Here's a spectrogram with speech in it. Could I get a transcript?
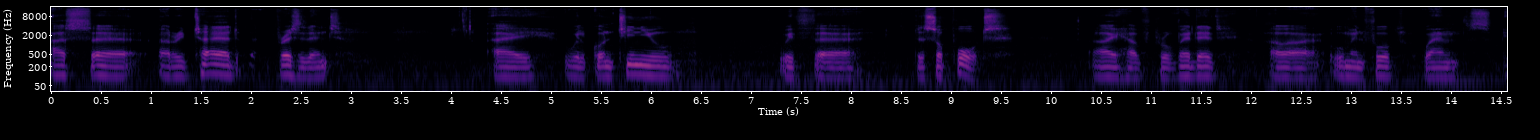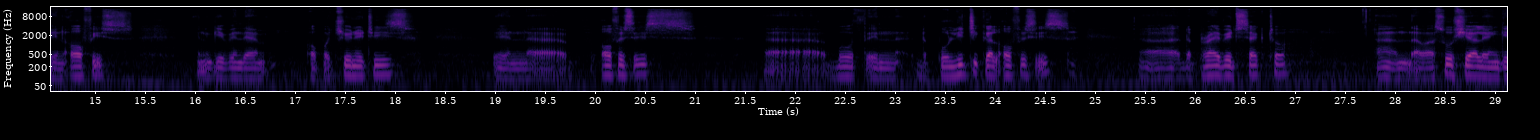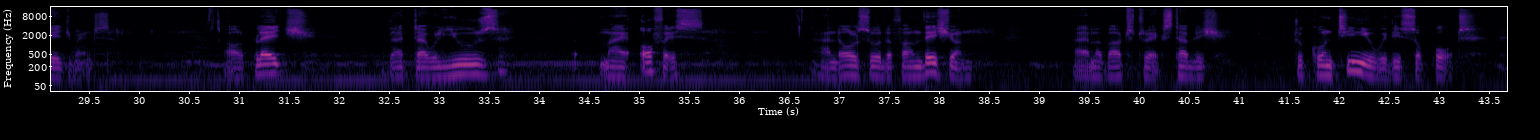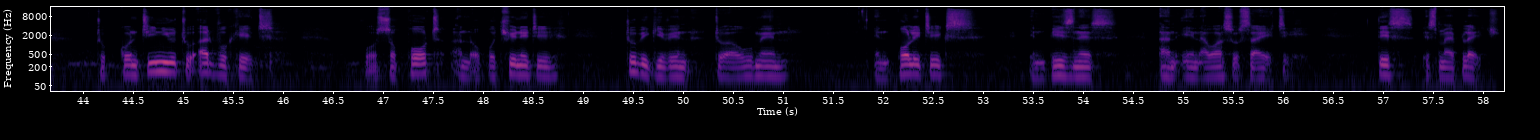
As uh, a retired president, I will continue with uh, the support I have provided our women folk once in office in giving them opportunities in uh, offices, uh, both in the political offices, uh, the private sector, and our social engagements. I'll pledge that I will use my office and also the foundation I am about to establish to continue with this support, to continue to advocate for support and opportunity to be given to our women in politics, in business, and in our society. This is my pledge.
